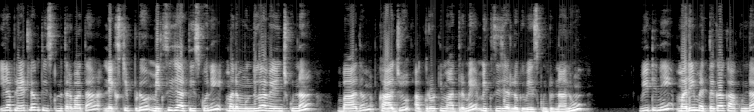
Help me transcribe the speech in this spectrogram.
ఇలా ప్లేట్లోకి తీసుకున్న తర్వాత నెక్స్ట్ ఇప్పుడు మిక్సీ జార్ తీసుకొని మనం ముందుగా వేయించుకున్న బాదం కాజు అక్రోట్ని మాత్రమే మిక్సీ జార్లోకి వేసుకుంటున్నాను. వీటిని మరీ మెత్తగా కాకుండా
